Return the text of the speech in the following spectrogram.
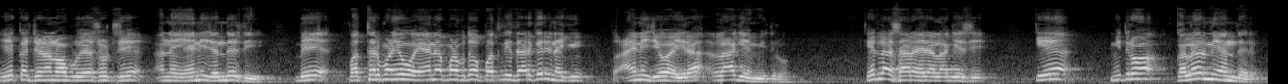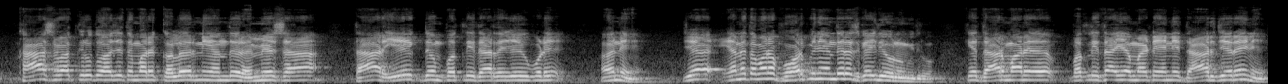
એક જ જણાનું આપણું એસોટ છે અને એની જ અંદરથી બે પથ્થર પણ એવો એને પણ બધો પતલી ધાર કરી નાખી તો આની જેવા હીરા લાગે મિત્રો. કેટલા સારા હીરા લાગે છે? કે મિત્રો, કલરની અંદર, ખાસ વાત કરું તો આજે તમારે કલરની અંદર હંમેશા ધાર એકદમ પતલી ધાર થઈ જવી પડે. અને જે એને તમારે ફોરપીની અંદર જ કહી દેવાનું મિત્રો, કે ધાર મારે પતલી થાય એ માટે એની ધાર જે રહી ને,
